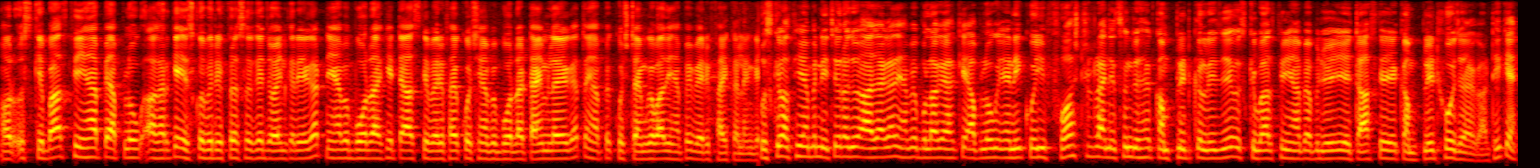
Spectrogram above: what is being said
और उसके बाद फिर यहाँ पे आप लोग आकर के इसको भी रिफ्रेश करके ज्वाइन करिएगा यहाँ पे बोल रहा है कि टास्क के वेरीफाई कुछ यहाँ पे बोल रहा है टाइम लगेगा तो यहाँ पे कुछ टाइम के बाद यहाँ पे वेरीफाई कर लेंगे उसके बाद फिर यहाँ पे नीचे वाला जो आ जाएगा यहाँ पे बोला गया कि आप लोग यानी कोई फ़र्स्ट ट्रांजेक्शन जो है कंप्लीट कर लीजिए उसके बाद फिर यहाँ पे जो ये टास्क है ये कंप्लीट हो जाएगा ठीक है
